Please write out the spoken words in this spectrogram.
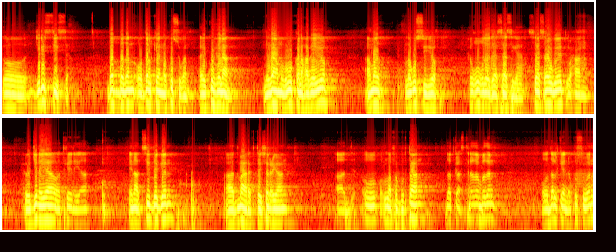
oo jiristiisa dad badan oo dalkeenna ku sugan ay ku helaan nidaam lagu kala habeeyo ama lagu siiyo xuquuqdooda asaasiga ah. Sidaas awgeed waxaan xoojinayaa oo adkeynayaa inaad si degan aada maaragtay sharcigan aada u lafagurtaan dadkaas tirada badan oo dalkeenna ku sugan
